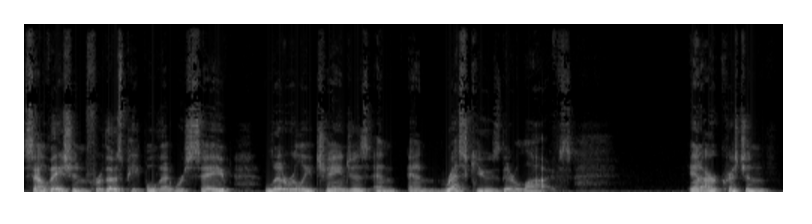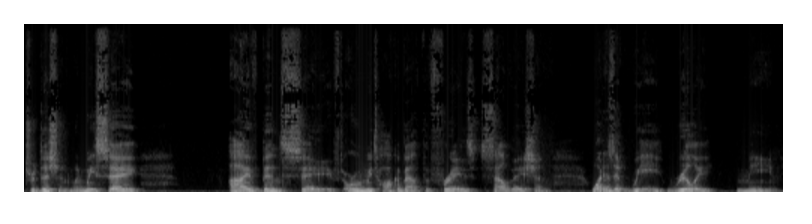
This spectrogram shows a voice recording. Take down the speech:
salvation for those people that were saved literally changes and, and rescues their lives. In our Christian tradition, when we say, I've been saved, or when we talk about the phrase salvation, what does it we really mean?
